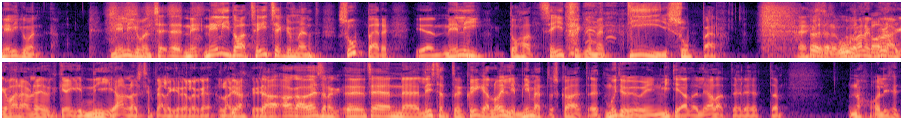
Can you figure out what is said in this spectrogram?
nelikümmend, nelikümmend, neli tuhat seitsekümmend super ja neli tuhat seitsekümmend Ti super. ühesõnaga ma uued olen kunagi varem näinud, et keegi nii halvasti pealkirja loeks,. aga ühesõnaga see on lihtsalt kõige lollim nimetus ka, et, et muidu ju Nvidial oli alati oli, et noh, oli see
